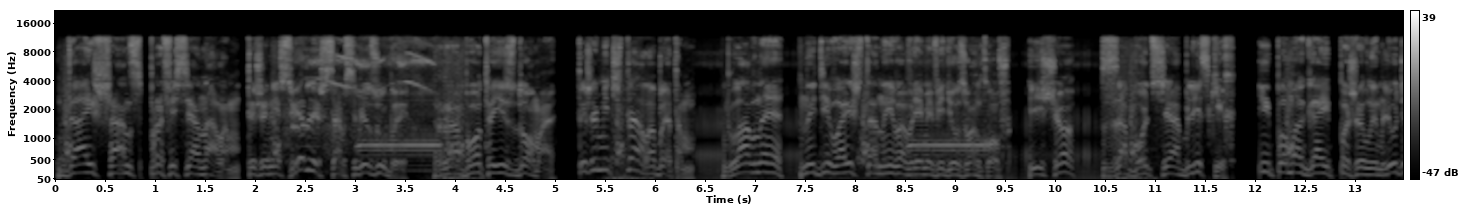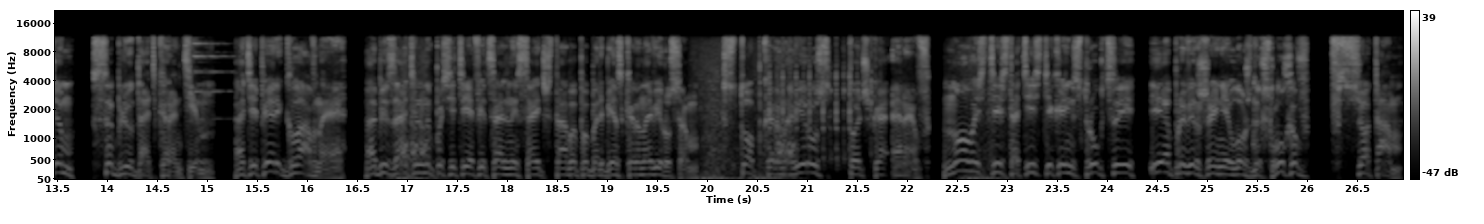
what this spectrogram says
Дай шанс профессионалам. Ты же не сверлишь сам себе зубы. Работай из дома. Ты же мечтал об этом. Главное, надевай штаны во время видеозвонков. Еще заботься о близких и помогай пожилым людям соблюдать карантин. А теперь главное. Обязательно посети официальный сайт штаба по борьбе с коронавирусом stopcoronavirus.rf. Новости, статистика, инструкции и опровержение ложных слухов – все там.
